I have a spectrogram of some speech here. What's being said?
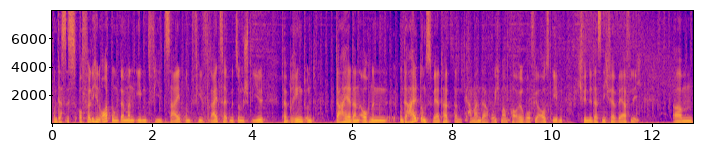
und das ist auch völlig in Ordnung, wenn man eben viel Zeit und viel Freizeit mit so einem Spiel verbringt und daher dann auch einen Unterhaltungswert hat, dann kann man da ruhig mal ein paar Euro für ausgeben. Ich finde das nicht verwerflich. Ähm,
